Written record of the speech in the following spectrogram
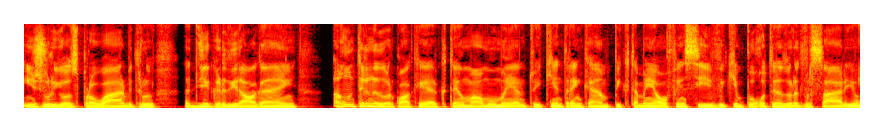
injurioso para o árbitro, de agredir alguém, Há um treinador qualquer que tem um mau momento e que entra em campo e que também é ofensivo e que empurra o treinador adversário.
